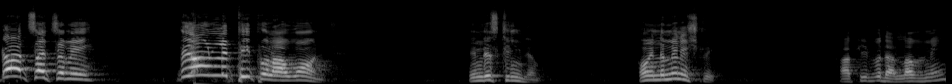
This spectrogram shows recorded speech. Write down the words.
God said to me, The only people I want in this kingdom or in the ministry are people that love me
